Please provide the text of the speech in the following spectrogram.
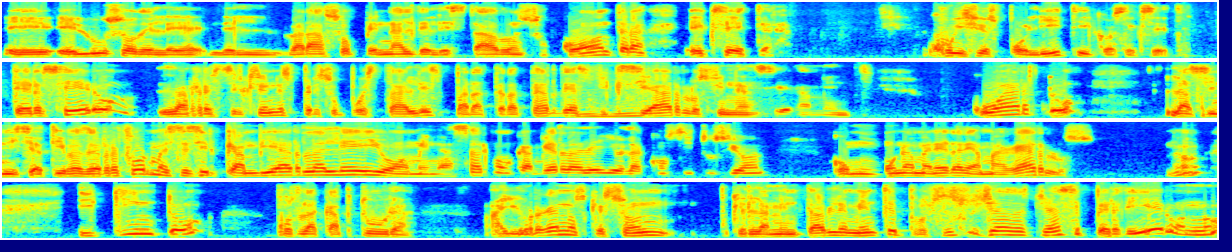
eh, el uso del, del brazo penal del Estado en su contra, etcétera juicios políticos, etcétera. Tercero, las restricciones presupuestales para tratar de asfixiarlos financieramente. Cuarto, las iniciativas de reforma, es decir, cambiar la ley o amenazar con cambiar la ley o la constitución como una manera de amagarlos, ¿no? Y quinto, pues la captura. Hay órganos que son, que lamentablemente, pues esos ya, ya se perdieron, ¿no?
